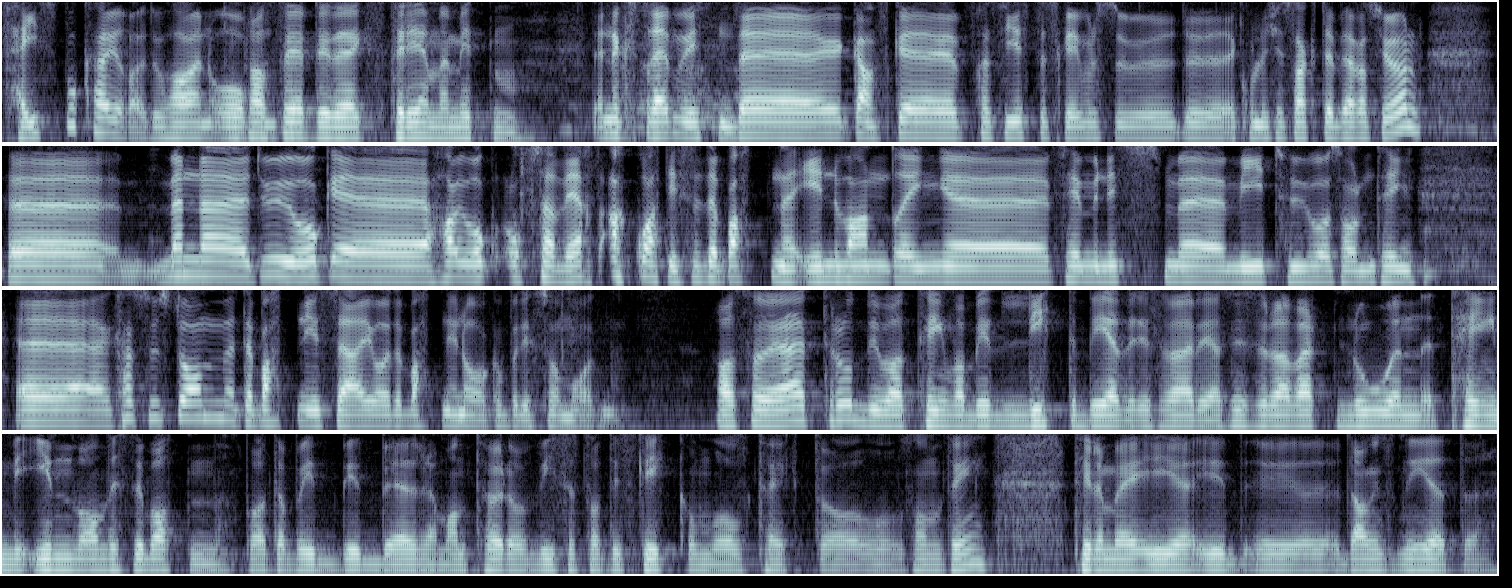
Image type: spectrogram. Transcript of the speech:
Facebook-Høyre. Du har en åpen... Plassert i det ekstreme midten. Den ekstreme midten. Det er ganske presis beskrivelse. Du, jeg kunne ikke sagt det bedre sjøl. Uh, eh, men uh, du også, har jo òg observert akkurat disse debattene. Innvandring, feminisme, metoo og sånne ting. hva syns du om debatten i Sverige og debatten i Norge på disse områdene? Altså, Jeg trodde jo at ting var blitt litt bedre i Sverige. Jeg synes Det har vært noen tegn i innvandringsdebatten på at det har blitt, blitt bedre. Man tør å vise statistikk om voldtekt og, og sånne ting. Til og med i, i, i Dagens Nyheter.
